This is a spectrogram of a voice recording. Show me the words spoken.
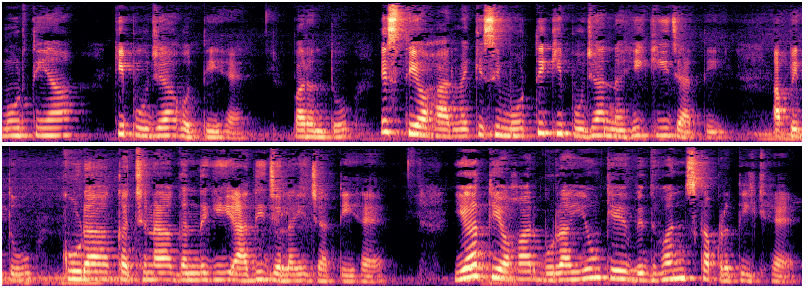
मूर्तियाँ की पूजा होती है, परंतु इस त्योहार में किसी मूर्ति की पूजा नहीं की जाती। अपितु कूड़ा कचरा गंदगी आदि जलाई जाती है। यह त्योहार बुराइयों के विध्वंस का प्रतीक है।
